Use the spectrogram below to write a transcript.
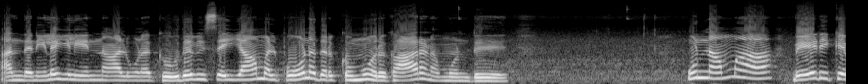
அந்த நிலையில் என்னால் உனக்கு உதவி செய்யாமல் போனதற்கும் ஒரு காரணம் உண்டு. உன் அம்மா வேடிக்கை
